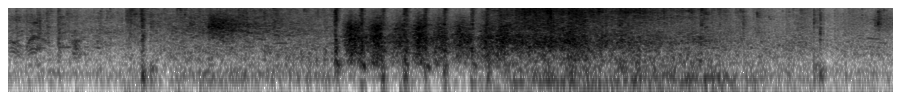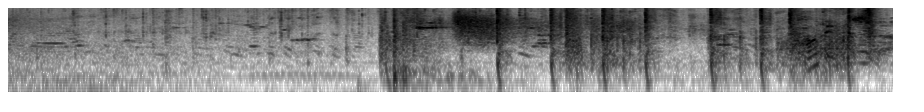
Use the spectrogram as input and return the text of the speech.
Oh, wow. How did this, uh,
